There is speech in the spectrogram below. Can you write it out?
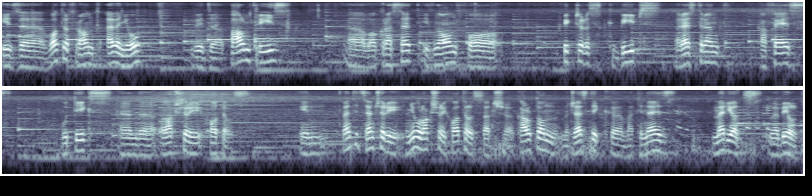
is a waterfront avenue with uh, palm trees uh, Le Croisette is known for picturesque beaches, restaurant, cafes, boutiques, and uh, luxury hotels. In 20th century, new luxury hotels such as Carlton, Majestic, uh, Martinez, Marriott's were built.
